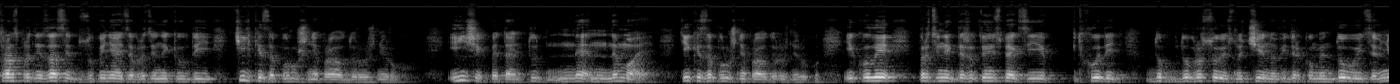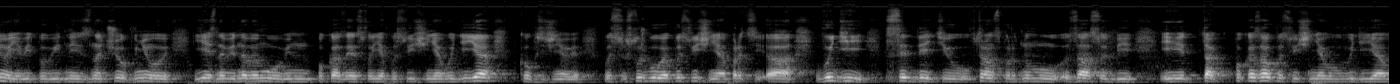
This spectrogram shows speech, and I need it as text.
транспортний засіб зупиняється працівників ДАІ тільки за порушення правил дорожнього руху. Інших питань тут не, немає, тільки за порушення правил дорожнього руху. І коли працівник Державтоінспекції підходить добросовісно, чинно відрекомендовується, в нього є відповідний значок, в нього є на, вимогу, він показує своє посвідчення водія, посвідчення, службове посвідчення, а, водій сидить в транспортному засобі і так показав посвідчення водія,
